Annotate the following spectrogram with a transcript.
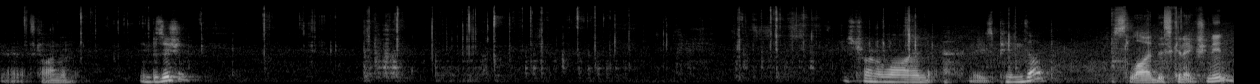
Okay, that's kind of in position. Just trying to line these pins up. Slide this connection in.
